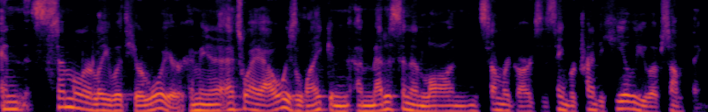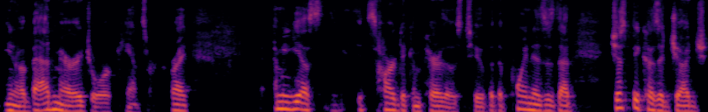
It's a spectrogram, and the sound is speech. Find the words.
And similarly with your lawyer, I mean, that's why I always liken a medicine and law in some regards the same. We're trying to heal you of something, you know, a bad marriage or cancer, right? I mean, yes, it's hard to compare those two, but the point is, is that just because a judge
